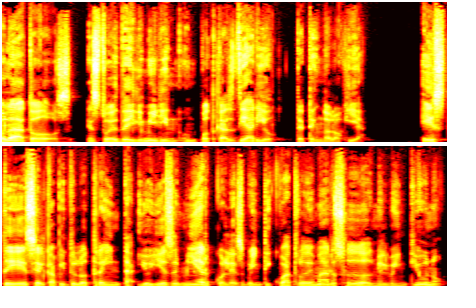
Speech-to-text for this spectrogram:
Hola a todos, esto es Daily Meeting, un podcast diario de tecnología. Este es el capítulo 30 y hoy es miércoles 24 de marzo de 2021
